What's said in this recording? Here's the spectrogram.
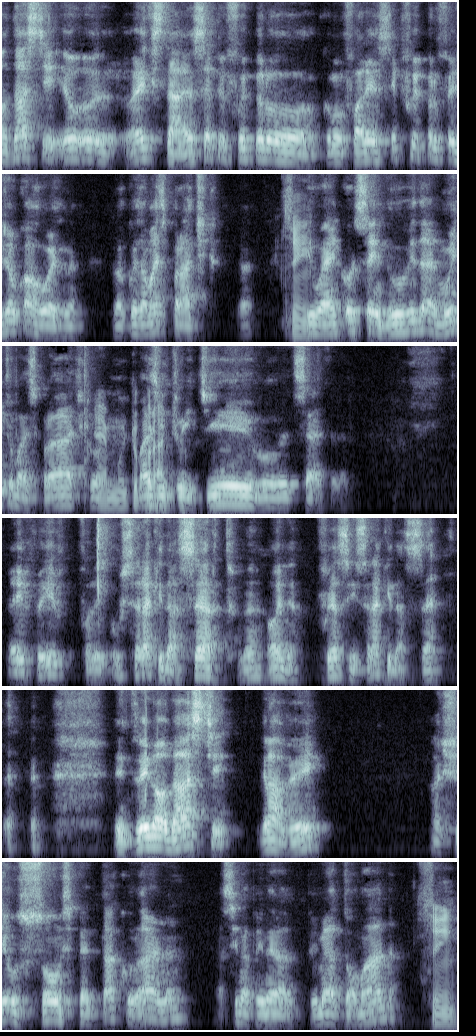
Audacity, eu, eu, aí que está, eu sempre fui pelo, como eu falei, sempre fui pelo feijão com arroz, né? uma coisa mais prática. Né? Sim. E o Anchor, sem dúvida, é muito mais prático, é muito mais prático. intuitivo, etc. Aí falei, será que dá certo? Né? Olha, foi assim, será que dá certo? Entrei no Audacity, gravei, achei o som espetacular, né? Assim na primeira, primeira tomada. Sim.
